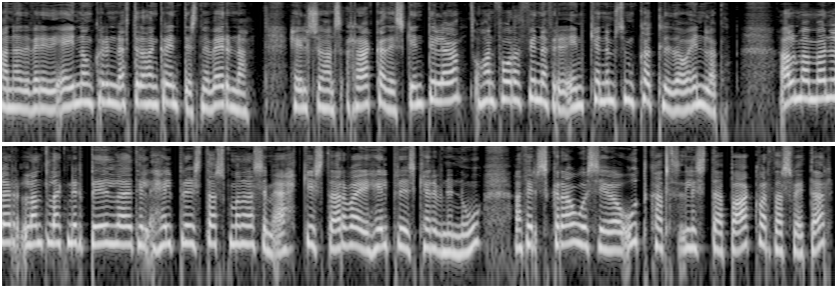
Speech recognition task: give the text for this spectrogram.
Hann hefði verið í einangrunn eftir að hann greindist með veiruna. Heilsu hans rakaði skindilega og hann fór að finna fyrir einkennum sem kölluði á einlögn. Alma Mönler, landlæknir, byðlaði til heilbriðstarfsmanna sem ekki starfa í heilbriðskerfinu nú að þeir skrái sig á útkallslista bakvarðarsveitar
